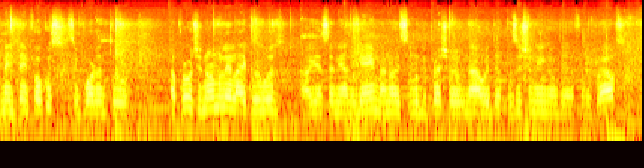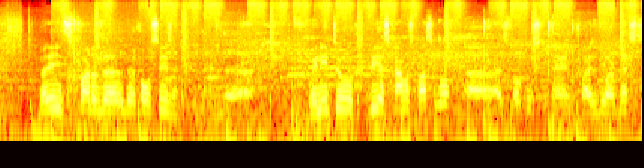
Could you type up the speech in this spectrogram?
maintain focus. It's important to approach it normally, like we would against any other game. I know it's a little bit pressure now with the positioning of the for the playoffs, but it's part of the, the whole season, and uh, we need to be as calm as possible, uh, as focused, and try to do our best.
